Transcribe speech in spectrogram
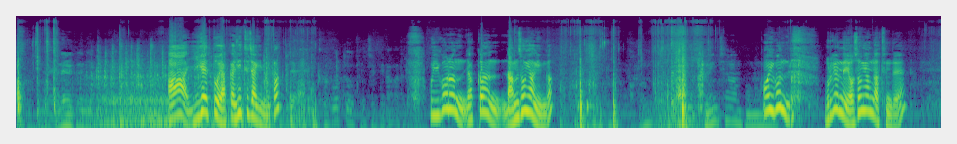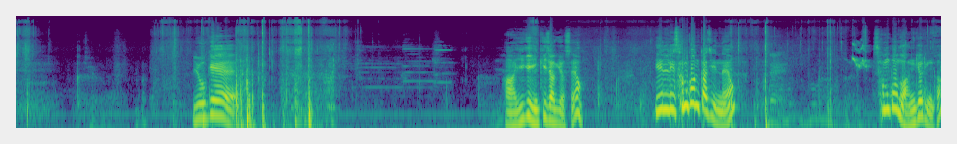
거 보시면 에넬근이 아 이게 또 약간 히트작입니까? 네, 그것도 괜찮게 나가더라고요. 어, 이거는 약간 남성향인가? 보면 어 이건 모르겠네. 여성향 같은데? 요게 아 이게 인기작이었어요? 1, 2, 3권까지 있네요? 네. 3권 완결인가?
